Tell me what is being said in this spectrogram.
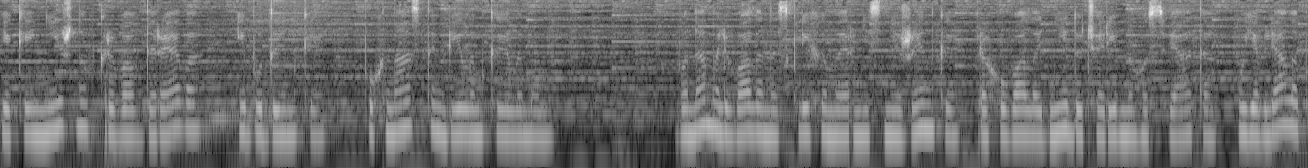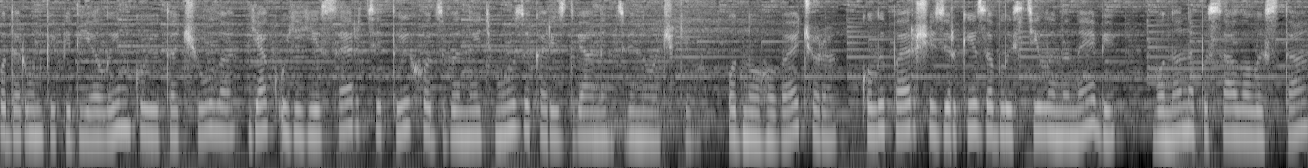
який ніжно вкривав дерева і будинки пухнастим білим килимом. Вона малювала на склі химерні сніжинки, рахувала дні до чарівного свята, уявляла подарунки під ялинкою та чула, як у її серці тихо дзвенить музика різдвяних дзвіночків. Одного вечора, коли перші зірки заблистіли на небі, вона написала листа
